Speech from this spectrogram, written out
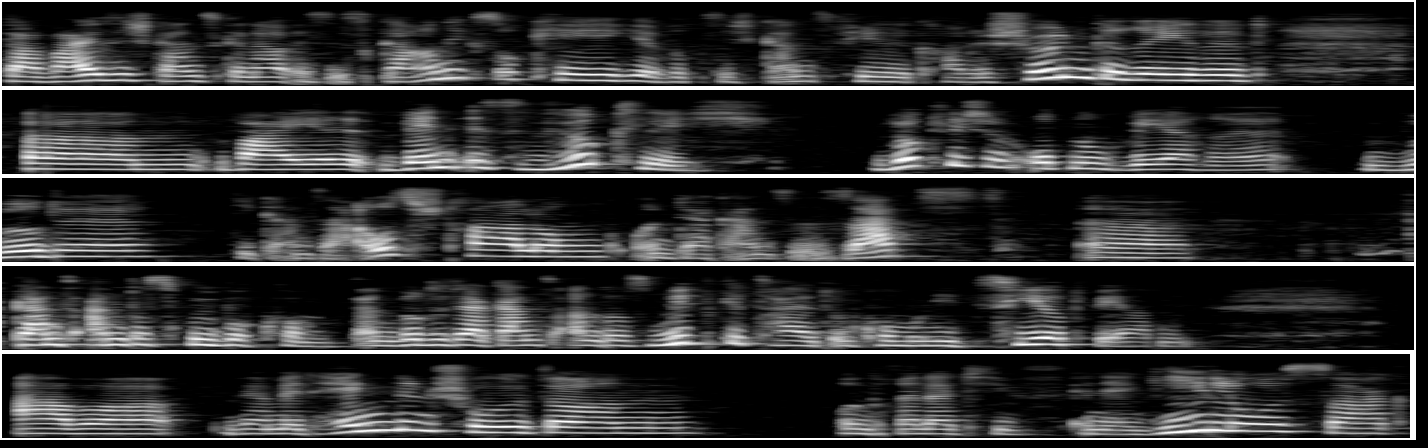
da weiß ich ganz genau, es ist gar nichts okay, hier wird sich ganz viel gerade schön geredet, Ähm, weil wenn es wirklich, wirklich in Ordnung wäre, würde die ganze Ausstrahlung und der ganze Satz äh, ganz anders rüberkommen. Dann würde der ganz anders mitgeteilt und kommuniziert werden. Aber wer mit hängenden Schultern und relativ energielos sagt,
